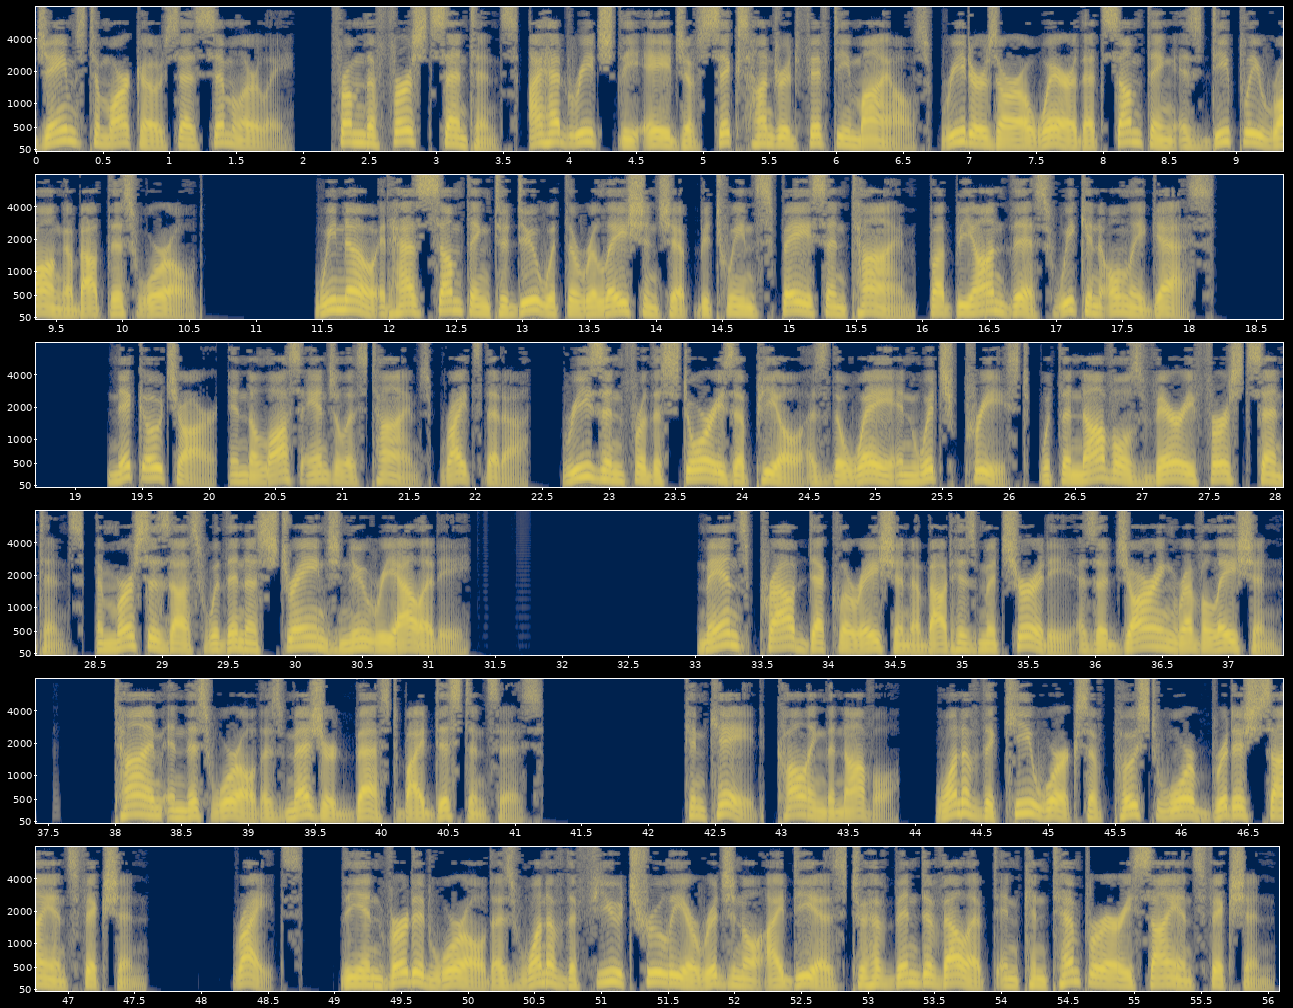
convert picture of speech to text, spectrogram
James Tamarco says similarly, from the first sentence, I had reached the age of 650 miles. Readers are aware that something is deeply wrong about this world. We know it has something to do with the relationship between space and time, but beyond this we can only guess. Nick Owchar, in the Los Angeles Times, writes that a reason for the story's appeal is the way in which Priest, with the novel's very first sentence, immerses us within a strange new reality, Mann's proud declaration about his maturity is a jarring revelation. Time in this world is measured best by distances. Kincaid, calling the novel, one of the key works of post-war British science fiction, writes, the inverted world is one of the few truly original ideas to have been developed in contemporary science fiction,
